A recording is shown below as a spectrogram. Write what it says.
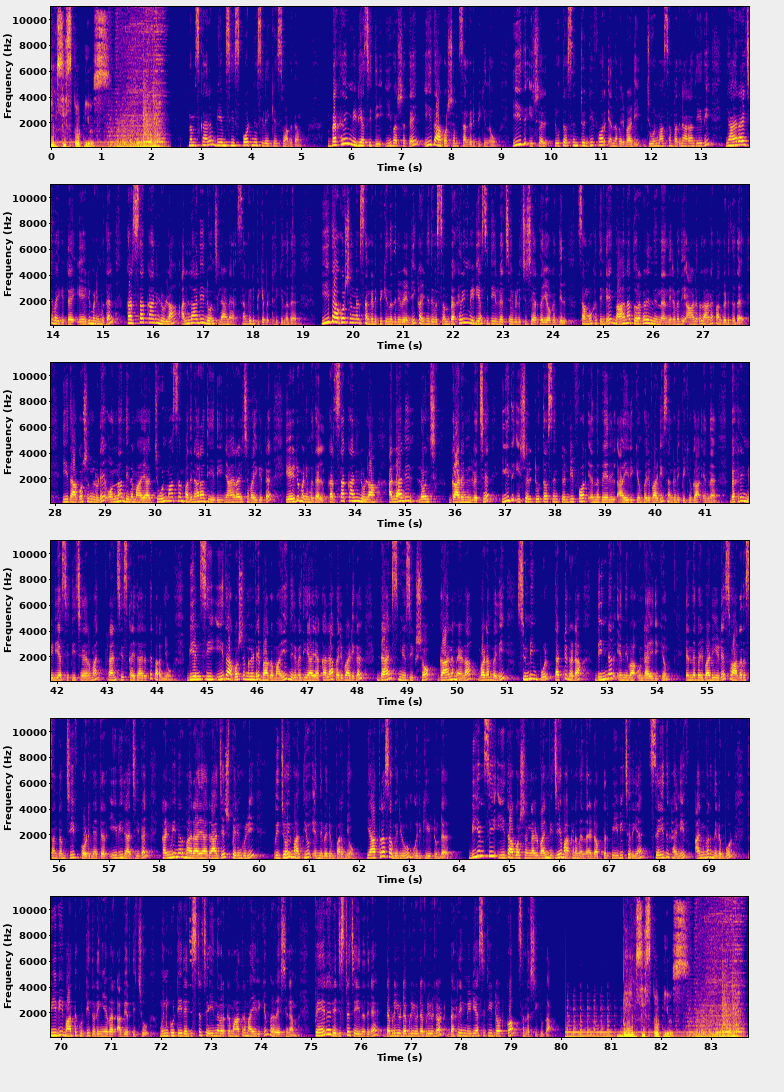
Sport news നമസ്കാരം. B M C sport ന്യൂസിലേക്ക് സ്വാഗതം. ബഹ്റൈൻ മീഡിയ സിറ്റി ഈ വർഷത്തെ ഈദ് ആഘോഷം സംഘടിപ്പിക്കുന്നു. Eid Ishal two thousand twenty four എന്ന പരിപാടി ജൂൺ മാസം പതിനാറാം തീയതി ഞായറാഴ്ച വൈകിട്ട് ഏഴ് മണി മുതൽ കർസാഖാനിലുള്ള അല്ലാലി ലോഞ്ചിലാണ് സംഘടിപ്പിക്കപ്പെട്ടിരിക്കുന്നത്. ഈദ് ആഘോഷങ്ങൾ സംഘടിപ്പിക്കുന്നതിന് വേണ്ടി കഴിഞ്ഞ ദിവസം ബഹ്റിൻ മീഡിയ സിറ്റിയിൽ വെച്ച് വിളിച്ചു ചേർത്ത യോഗത്തിൽ സമൂഹത്തിന്റെ നാനാ തുറകളിൽ നിന്ന് നിരവധി ആളുകളാണ് പങ്കെടുത്തത്. ഈദ് ആഘോഷങ്ങളുടെ ഒന്നാം ദിനമായ ജൂൺ മാസം പതിനാറാം തീയതി ഞായറാഴ്ച വൈകിട്ട് ഏഴ് മണി മുതൽ കർസാഖാനിലുള്ള അലാലി ലോഞ്ച് ഗാർഡനിൽ വെച്ച് ഈദ് ഇഷൽ ടു എന്ന പേരിൽ ആയിരിക്കും പരിപാടി സംഘടിപ്പിക്കുക എന്ന് Bahrain media city chairman Francis Kaitharath പറഞ്ഞു. ബി ഈദ് ആഘോഷങ്ങളുടെ ഭാഗമായി നിരവധിയായ കലാപരിപാടികൾ ഡാൻസ് മ്യൂസിക് ഷോ ഗാനമേള വടംവലി സ്വിമ്മിംഗ് പൂൾ തട്ടുകട ഡിന്നർ എന്നിവ ഉണ്ടായിരിക്കും. എന്ന പരിപാടിയുടെ സ്വാഗത സംഘം chief coordinator E V Rajeevan കൺവീനർമാരായ Rajesh Perunkuzhi Rijoy Mathew എന്നിവരും പറഞ്ഞു. യാത്രാ സൗകര്യവും ഒരുക്കിയിട്ടുണ്ട്. ബി എം സി ഈദാഘോഷങ്ങൾ വൻ വിജയമാക്കണമെന്ന് doctor P V Cheriyan Syed Hanif Anwar Nilambur P V Mathukutty തുടങ്ങിയവർ അഭ്യർത്ഥിച്ചു. മുൻകൂട്ടി രജിസ്റ്റർ ചെയ്യുന്നവർക്ക് മാത്രമായിരിക്കും പ്രവേശനം. പേര് രജിസ്റ്റർ ചെയ്യുന്നതിന് W W W dot Bahrain media city dot com സന്ദർശിക്കുക ബി എം സി ന്യൂസ്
